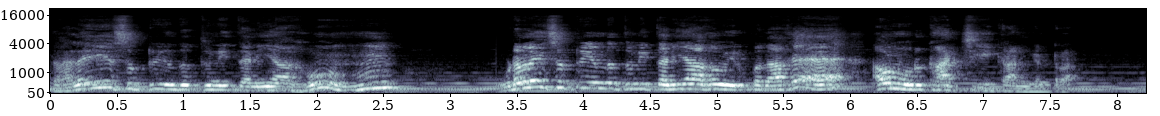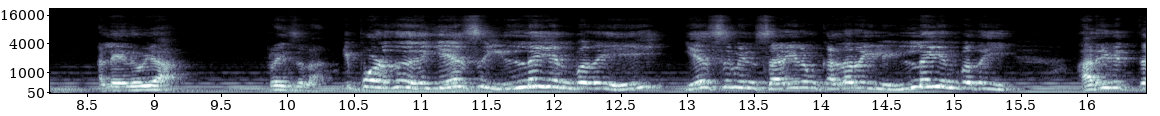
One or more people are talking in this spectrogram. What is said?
தலையை சுற்றி இருந்த துணி தனியாகவும் உடலை சுற்றி இருந்த துணி தனியாகவும் இருப்பதாக அவன் ஒரு காட்சியை காண்கின்றான். அல்லேலூயா. இப்பொழுது இயேசு இல்லை என்பதை இயேசுவின் சரீரம் கல்லறையில் இல்லை என்பதை அறிவித்த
